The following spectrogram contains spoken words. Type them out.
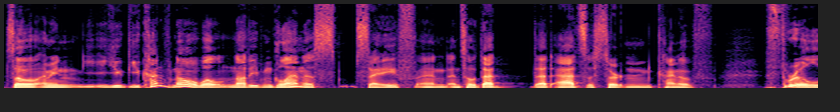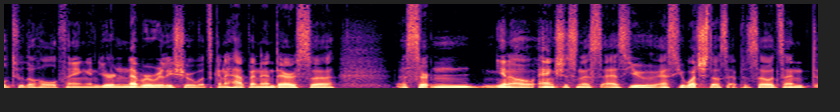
So I mean, you you kind of know. Well, not even Glenn is safe, and and so that that adds a certain kind of thrill to the whole thing, and you're never really sure what's going to happen. And there's a a certain you know anxiousness as you as you watch those episodes, and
